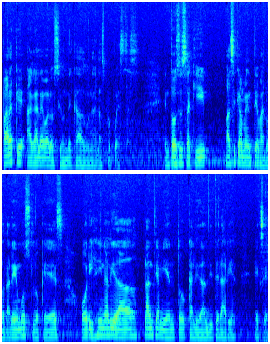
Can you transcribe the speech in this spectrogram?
para que haga la evaluación de cada una de las propuestas. Entonces aquí básicamente valoraremos lo que es originalidad, planteamiento, calidad literaria, etc.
